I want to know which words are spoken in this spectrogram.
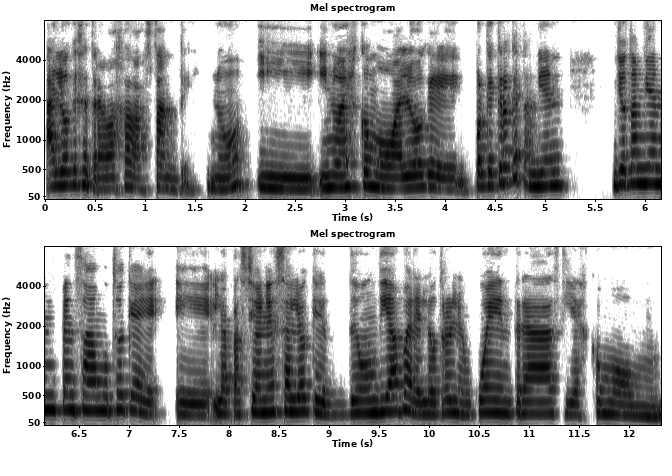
algo que se trabaja bastante, ¿no? Y, no es como algo que, porque creo que también yo también pensaba mucho que eh, la pasión es algo que de un día para el otro lo encuentras y es como,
